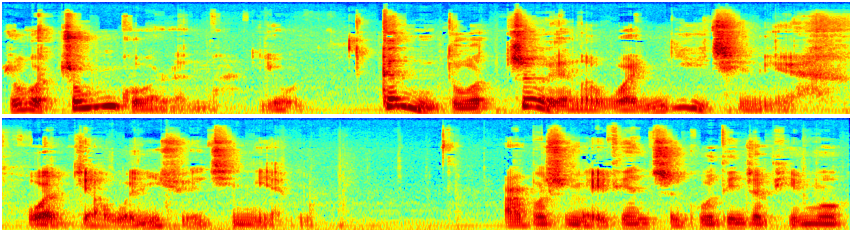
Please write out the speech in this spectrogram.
如果中国人呢，有更多这样的文艺青年，或者叫文学青年嘛，而不是每天只顾盯着屏幕，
